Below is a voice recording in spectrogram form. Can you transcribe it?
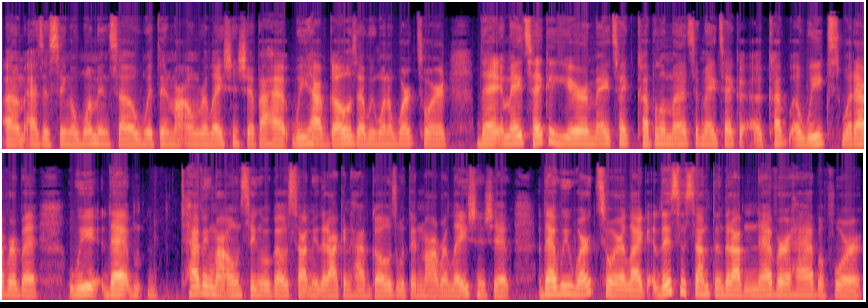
um, as a single woman. So within my own relationship, I have we have goals that we want to work toward. That it may take a year, it may take a couple of months, it may take a, a couple of weeks, whatever. But we that having my own single goals taught me that I can have goals within my relationship that we work toward. Like, this is something that I've never had before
